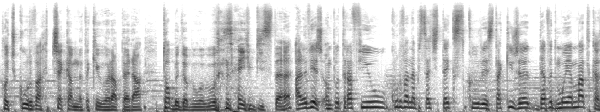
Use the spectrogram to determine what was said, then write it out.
choć kurwa czekam na takiego rapera, to by to było, było zajebiste. Ale wiesz, on potrafił kurwa napisać tekst, który jest taki, że nawet moja matka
